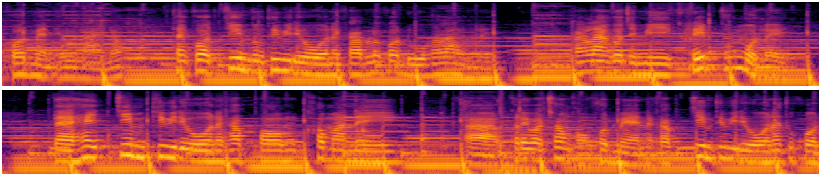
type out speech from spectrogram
โค้ดแมนเอลนายเนาะท่านก็จิ้มตรงที่วิดีโอนะครับ แล้วก็ดูข้างล่างเลย ข้างล่างก็จะมีคลิปทั้งหมดเลย แต่ให้จิ้มที่วิดีโอนะครับ พอเข้ามาใน เขาเรียกว่าช่องของโค้ดแมนนะครับ จิ้มที่วิดีโอนะทุกคน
